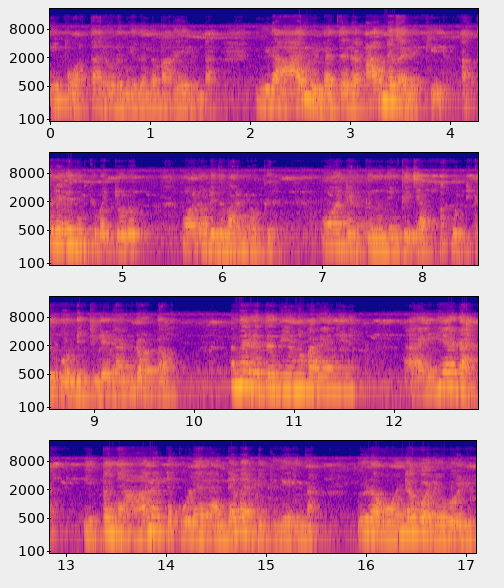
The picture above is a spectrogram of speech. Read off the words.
നീ പുറത്താരോടെങ്കിൽ ഇതെല്ലാം പറയലുണ്ടാ? ഇവിടെ ആരും ഇല്ലാത്തവരോ ആന്റെ തലയ്ക്ക് അത്രയൊക്കെ നിനക്ക് പറ്റുള്ളൂ? ഓനോട് ഇത് പറഞ്ഞു നോക്ക്. ഓന്റെ അടുക്കുന്നു നിനക്ക് ചപ്പ കുട്ടിക്ക് കൊണ്ടിട്ടില്ലേ രണ്ടോട്ടോ? അന്നേരം എന്താ നീ ഒന്നും പറയാൻ ഞാൻ അയ്യടാ ഇപ്പം ഞാൻ ഒറ്റക്കുള്ളവരെ എന്റെ വരടിക്ക് കയറുന്ന ഇവിടെ ഓന്റെ കുര പോലും.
